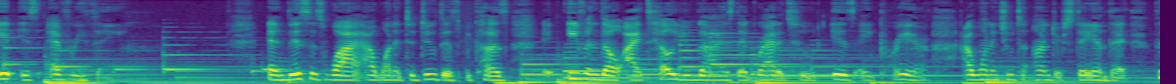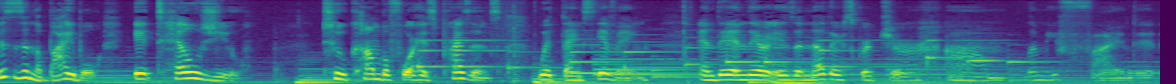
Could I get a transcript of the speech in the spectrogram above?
it is everything. And this is why I wanted to do this because even though I tell you guys that gratitude is a prayer, I wanted you to understand that this is in the Bible. It tells you to come before his presence with thanksgiving. And then there is another scripture. Um, let me find it.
